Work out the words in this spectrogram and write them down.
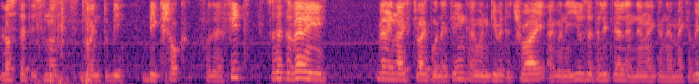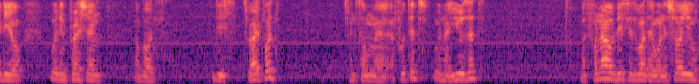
lost it it's not going to be big shock for the feet. So that's a very very nice tripod I think. I'm to give it a try. I'm going to use it a little and then I'm going to make a video with impression about this tripod and some uh, footage when I use it. But for now this is what I want to show you.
